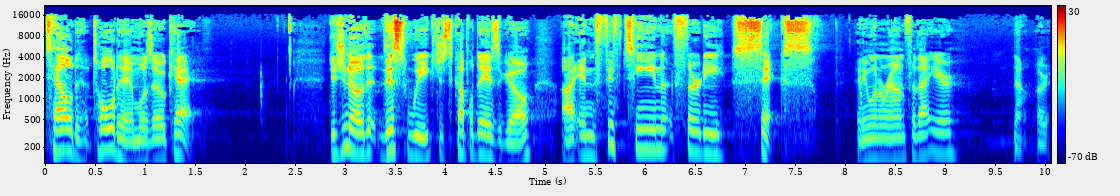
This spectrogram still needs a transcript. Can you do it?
told, told him was okay. Did you know that this week, just a couple days ago, uh, in 1536, anyone around for that year? No. Okay.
